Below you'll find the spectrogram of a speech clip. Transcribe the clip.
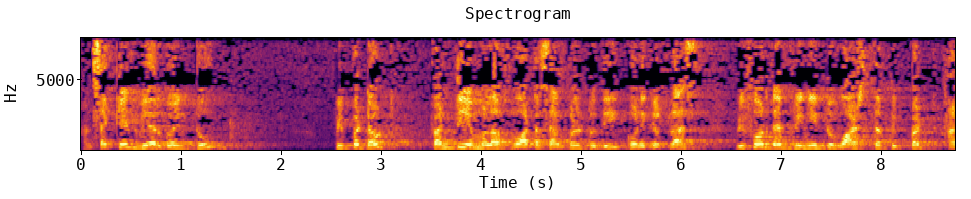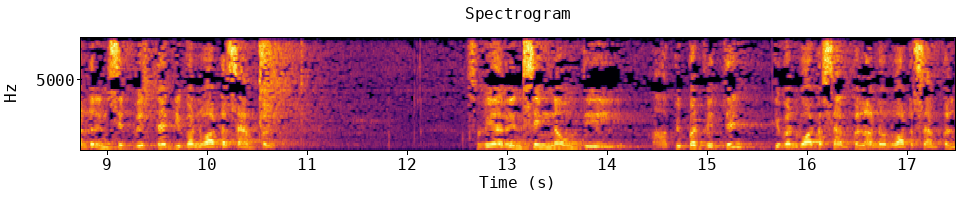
And second, we are going to pipette out 20 ml of water sample to the conical flask Before that, we need to wash the pipette and rinse it with the given water sample. So we are rinsing now the uh, pipette with the given water sample, unknown water sample.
